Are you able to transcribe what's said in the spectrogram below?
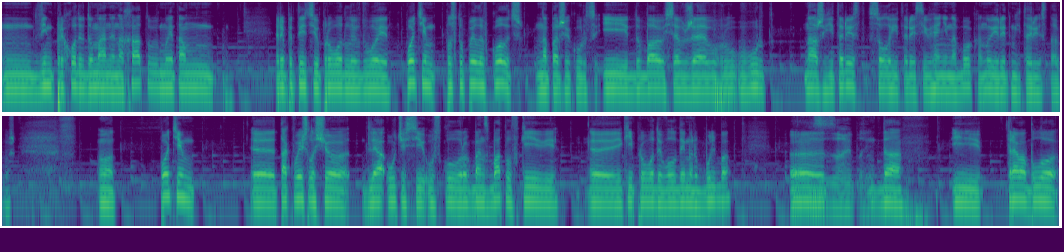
М, Він приходив до мене на хату. Ми там репетицію проводили вдвоє. Потім поступили в коледж на перший курс і додався вже в гру- в гурт наш гітарист, соло-гітарист Євгеній Набока, ну і ритм-гітарист також. От. Потім е, так вийшло, що для участі у School Rock Bands Battle в Києві, е, який проводив Володимир Бульба. Е, Загиблий. Да. І треба було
